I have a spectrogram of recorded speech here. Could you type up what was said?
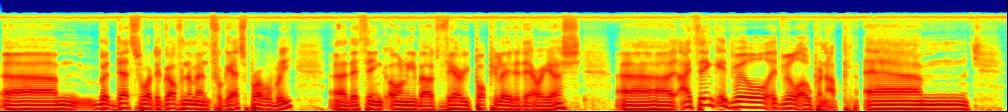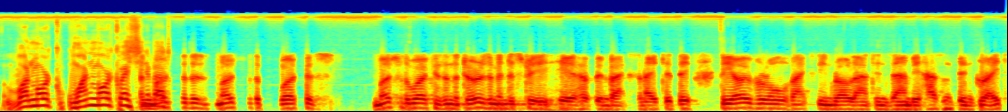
um, but that's what the government forgets. Probably uh, they think only about very populated areas. Uh, I think it will it will open up. Um, one more one more question and about most of the most of the workers most of the workers in the tourism industry here have been vaccinated. The, the overall vaccine rollout in Zambia hasn't been great,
